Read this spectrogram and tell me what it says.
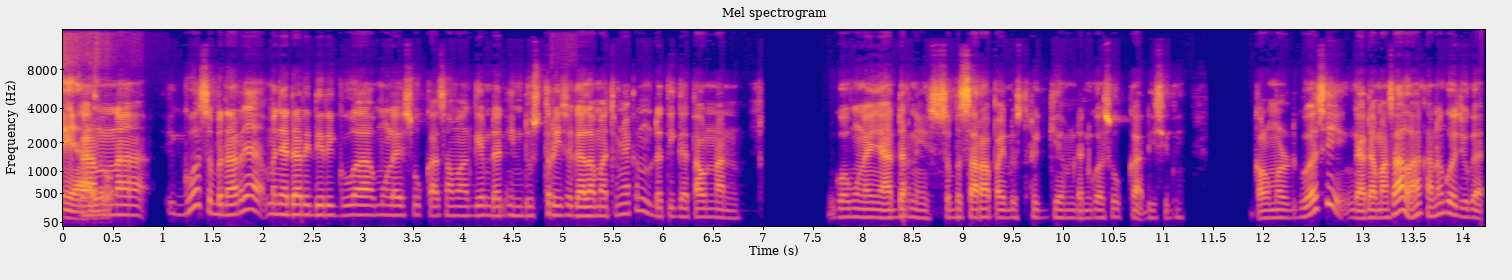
Iya, lu karena gue sebenarnya menyadari diri gue mulai suka sama game dan industri segala macamnya kan udah tiga tahunan. Gue mulai nyadar nih sebesar apa industri game dan gue suka di sini. Kalau menurut gue sih nggak ada masalah karena gue juga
